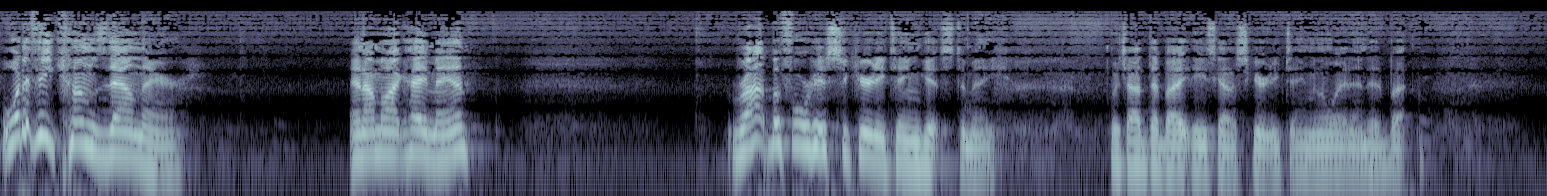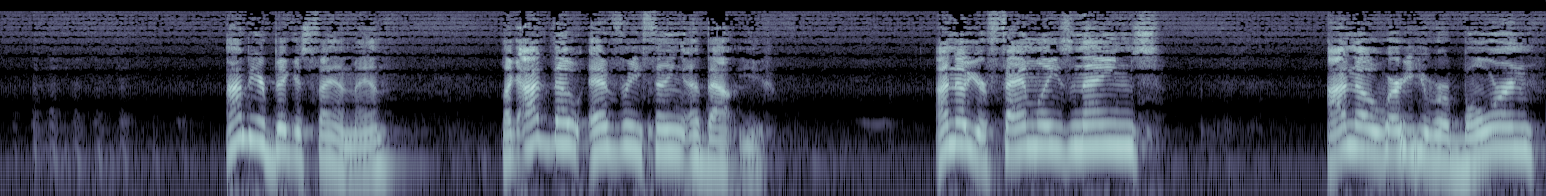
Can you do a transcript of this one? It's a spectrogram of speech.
What if he comes down there and I'm like, hey, man, right before his security team gets to me, which I debate he's got a security team in the way it ended, but I'm your biggest fan, man. Like, I know everything about you. I know your family's names. I know where you were born.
